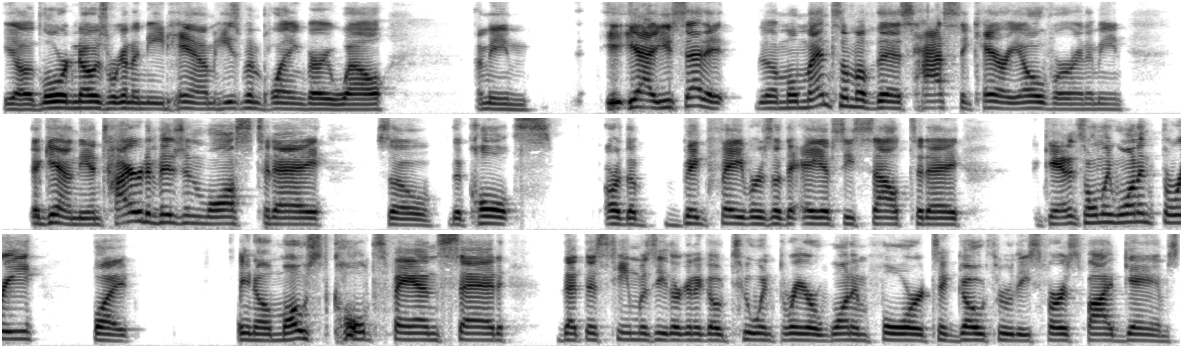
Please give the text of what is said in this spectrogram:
you know, Lord knows we're going to need him. He's been playing very well. I mean, yeah, you said it. The momentum of this has to carry over. And I mean, again, the entire division lost today. So the Colts are the big favors of the AFC South today. Again, it's only one and three, but you know, most Colts fans said that this team was either going to go two and three or one and four to go through these first five games.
